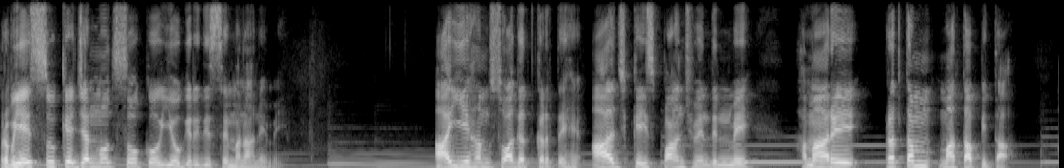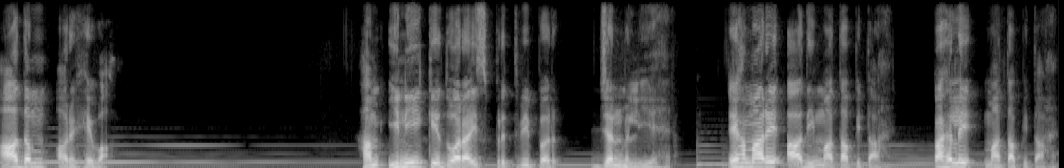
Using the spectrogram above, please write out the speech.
प्रभु यीशु के जन्मोत्सव को योग्य रिधि से मनाने में। आइए हम स्वागत करते हैं आज के इस पाँचवें दिन में हमारे प्रथम माता पिता आदम और हेवा। हम इन्हीं के द्वारा इस पृथ्वी पर जन्म लिए हैं। ये हमारे आदि माता पिता हैं, पहले माता पिता हैं।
